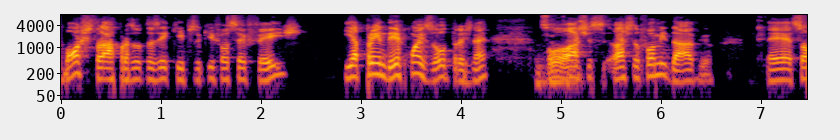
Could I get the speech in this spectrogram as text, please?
mostrar para as outras equipes o que você fez e aprender com as outras, né? Eu acho, acho formidável. É, só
